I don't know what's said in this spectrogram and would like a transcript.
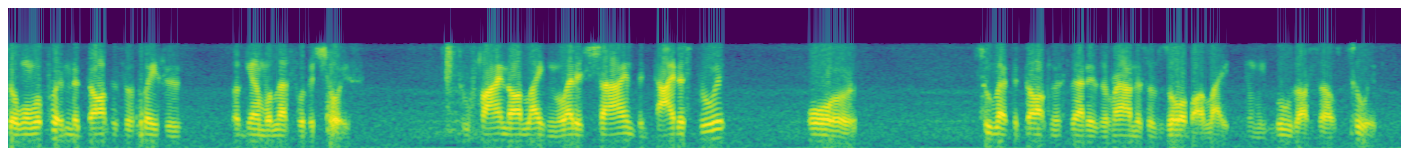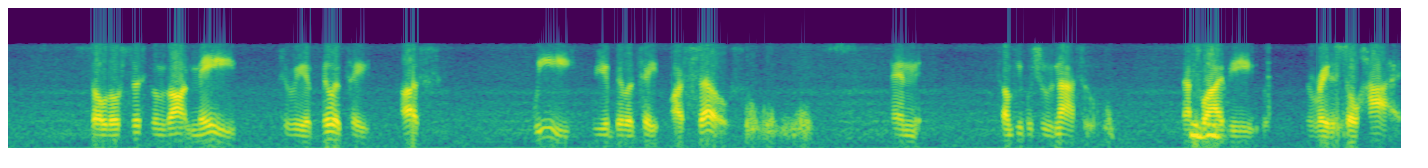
So when we're put in the darkest of places, again, we're left with a choice to find our light and let it shine to guide us through it, or to let the darkness that is around us absorb our light and we lose ourselves to it. So those systems aren't made to rehabilitate us. We rehabilitate ourselves. And some people choose not to. That's Mhm. why the the rate is so high.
